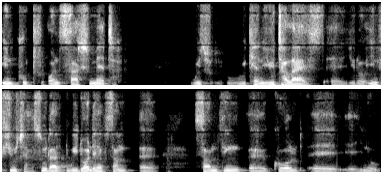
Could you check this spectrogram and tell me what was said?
input on such matter which we can utilize uh, you know in future so that we don't have some uh, something uh, called uh, you know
